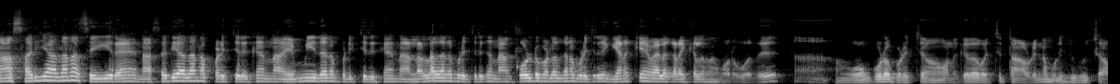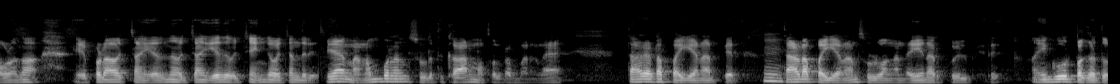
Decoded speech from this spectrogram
நான் சரியாக தானே செய்கிறேன் நான் சரியாக தானே படிச்சிருக்கேன் நான் எம்இ தானே படிச்சிருக்கேன் நான் நல்லா தானே படிச்சிருக்கேன் நான் கோல்டு மெடல் தானே படிச்சிருக்கேன் எனக்கே வேலை கிடைக்கலன்னு வரும்போது உன் கூட படித்தவன் உனக்கு ஏதோ வச்சுட்டான் அப்படின்னா முடிஞ்சு போச்சு. அவ்வளோதான் எப்படா வச்சான் எதுன்னு வச்சான் எது வச்சான் எங்கே வச்சான் தெரியும் ஏன் நான் நம்புறேன்னு சொல்கிறதுக்கு காரணம் சொல்கிறேன் பாருங்களேன். தாழடப்ப ஐயனார் பேர். ம். தாடப்ப ஐயனான்னு சொல்லுவாங்க அந்த ஐயனார் கோவில் பேர். எங்கள் ஊர் பக்கத்து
